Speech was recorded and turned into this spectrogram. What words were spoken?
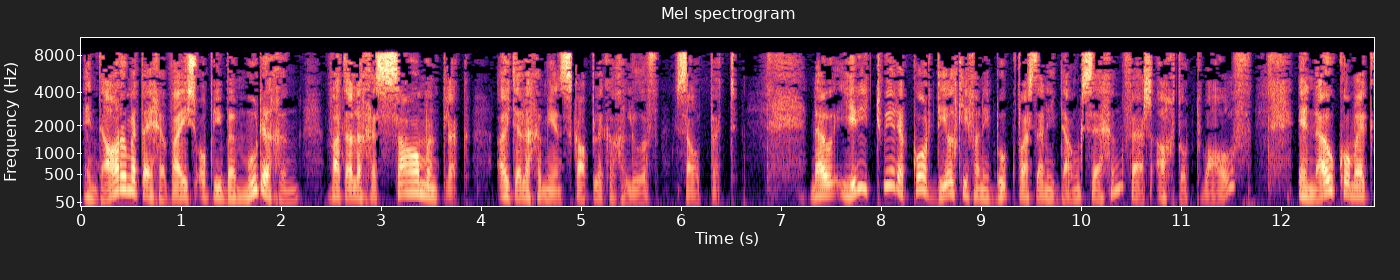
en daarom het hy gewys op die bemoediging wat hulle gesamentlik uit hulle gemeenskaplike geloof sal put. Nou hierdie tweede kort deeltjie van die boek was dan die danksegging vers 8 tot 12 en nou kom ek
